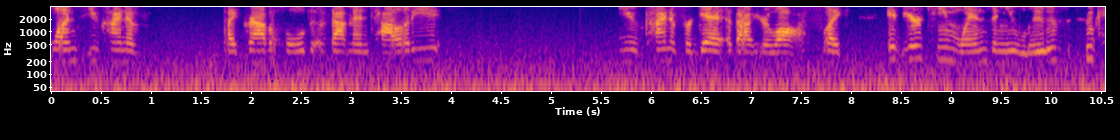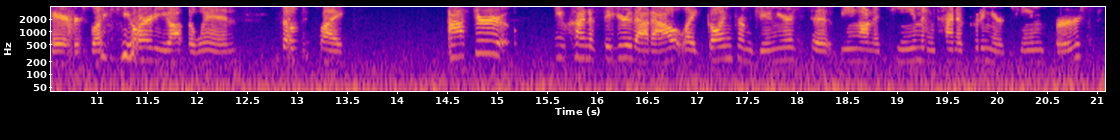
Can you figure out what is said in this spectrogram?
once you kind of like grab a hold of that mentality, you kind of forget about your loss. Like if your team wins and you lose, who cares? Like you already got the win. So it's like after you kind of figure that out, like going from juniors to being on a team and kind of putting your team first,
